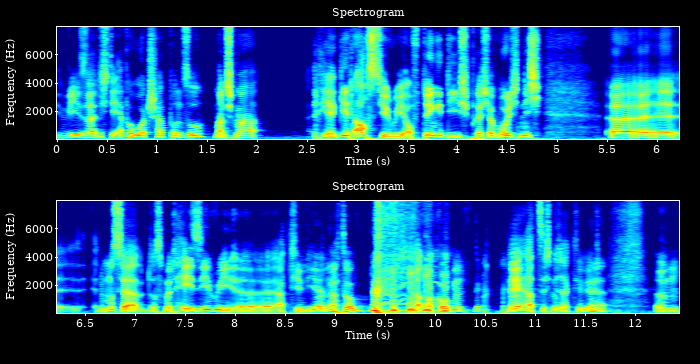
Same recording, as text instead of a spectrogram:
wie seit ich die Apple Watch habe und so, manchmal reagiert auch Siri auf Dinge, die ich spreche, obwohl ich nicht. Äh, äh, du musst ja das mit Hey Siri äh, aktivieren. Achtung. Gerade mal gucken. nee, hat sich nicht aktiviert. Ähm,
